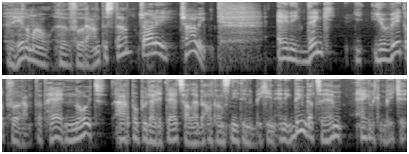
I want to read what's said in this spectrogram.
helemaal eh, vooraan te staan? Charlie. Charlie. En ik denk, je- weet op voorhand dat hij nooit haar populariteit zal hebben, althans niet in het begin. En ik denk dat ze hem eigenlijk een beetje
